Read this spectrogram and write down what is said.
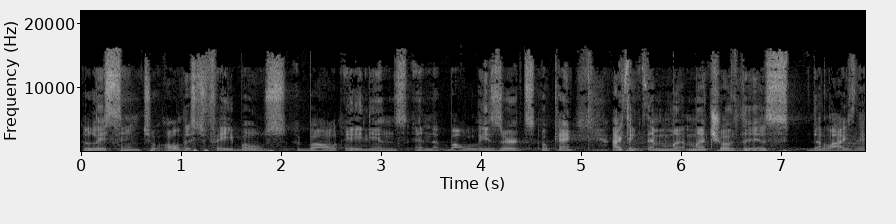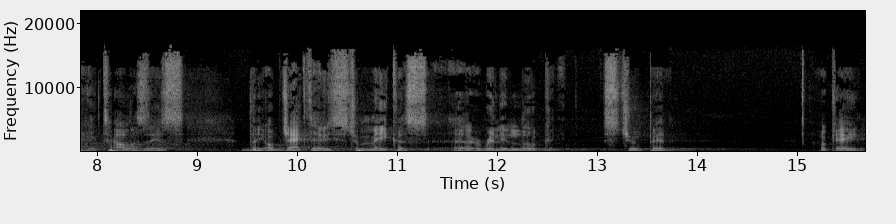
listen to all these fables about aliens and about lizards. Okay, I think that mu much of this, the lies that he tells us, is the objective is to make us uh, really look stupid. Okay,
